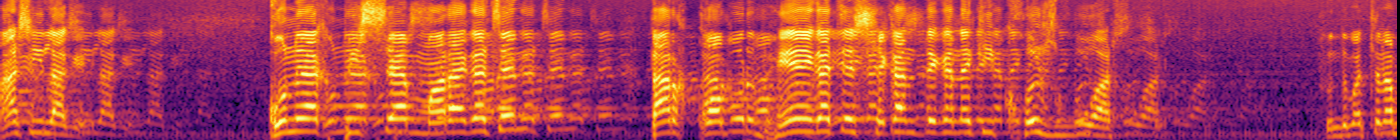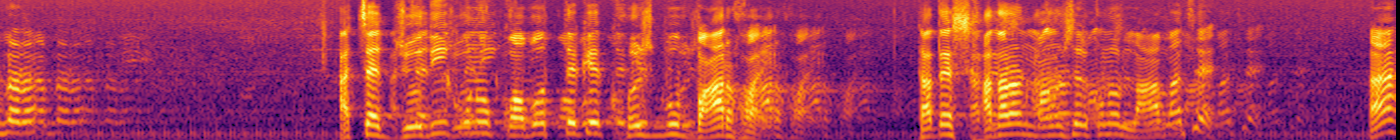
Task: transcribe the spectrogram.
হাসি লাগে। কোন এক পীর সাহেব মারা গেছেন, তার কবর ভেঙে গেছে, সেখান থেকে নাকি খুশবু আসছে। শুনতে পাচ্ছেন আপনারা? আচ্ছা যদি কোনো কবর থেকে খুশবু বার হয়, তাতে সাধারণ মানুষের কোনো লাভ আছে? হ্যাঁ?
